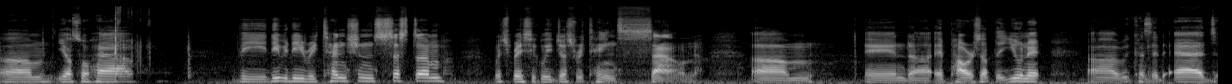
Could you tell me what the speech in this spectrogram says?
Um, you also have the DVD retention system, which basically just retains sound. Um, and uh, it powers up the unit uh, because it adds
